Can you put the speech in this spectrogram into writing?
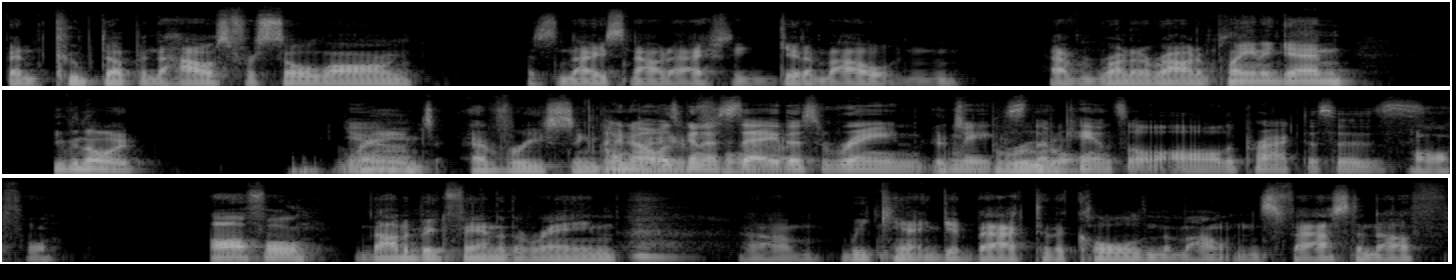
been cooped up in the house for so long. It's nice now to actually get them out and have them running around and playing again, even though it Yeah. rains every single day I know. I was gonna say this rain It's makes brutal. them cancel all the practices. Awful. Awful. Not a big fan of the rain. Um, we can't get back to the cold in the mountains fast enough.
